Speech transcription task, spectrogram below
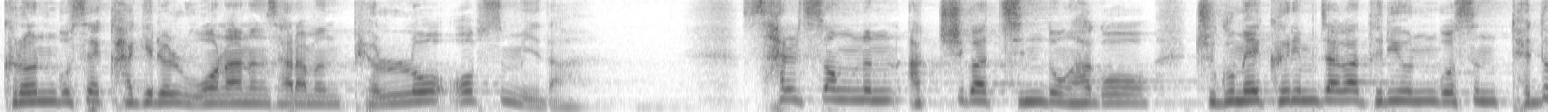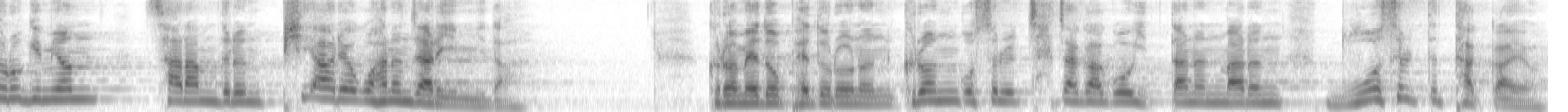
그런 곳에 가기를 원하는 사람은 별로 없습니다. 살 썩는 악취가 진동하고 죽음의 그림자가 드리운 곳은 되도록이면 사람들은 피하려고 하는 자리입니다. 그럼에도 베드로는 그런 곳을 찾아가고 있다는 말은 무엇을 뜻할까요?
